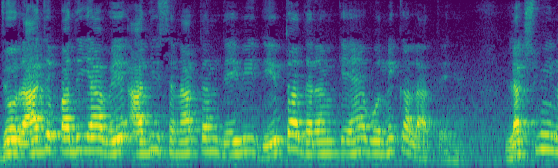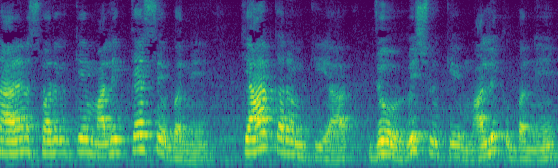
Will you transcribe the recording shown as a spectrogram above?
जो राजपद या वे आदि सनातन देवी देवता धर्म के हैं, वो निकल आते हैं। लक्ष्मी नारायण स्वर्ग के मालिक कैसे बने? क्या कर्म किया जो विश्व के मालिक बने?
